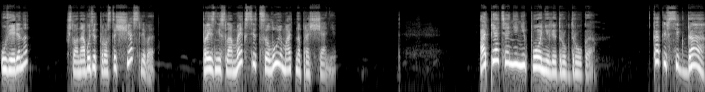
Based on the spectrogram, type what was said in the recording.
Уверена, что она будет просто счастлива, произнесла Мэкси, целуя мать на прощание. Опять они не поняли друг друга. Как и всегда,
